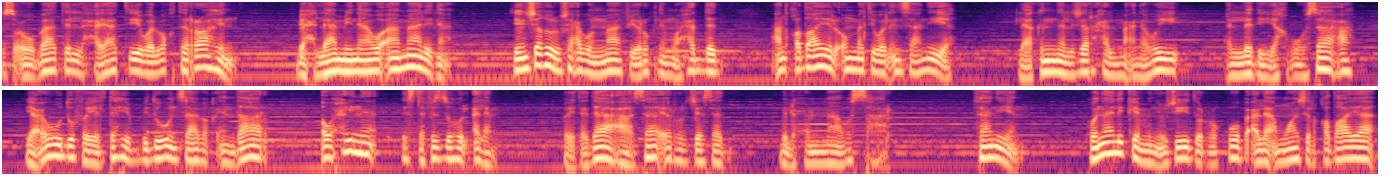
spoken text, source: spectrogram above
بصعوبات الحياة والوقت الراهن بأحلامنا وآمالنا. ينشغل شعب ما في ركن محدد عن قضايا الأمة والإنسانية لكن الجرح المعنوي الذي يخبو ساعة يعود فيلتهب بدون سابق إنذار أو حين يستفزه الألم فيتداعى سائر الجسد بالحمى والسهر. ثانيا هنالك من يجيد الركوب على أمواج القضايا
